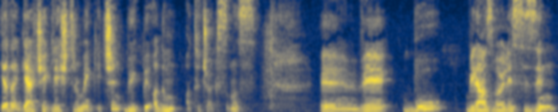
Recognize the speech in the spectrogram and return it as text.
ya da gerçekleştirmek için büyük bir adım atacaksınız. Ee, ve bu biraz böyle sizin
